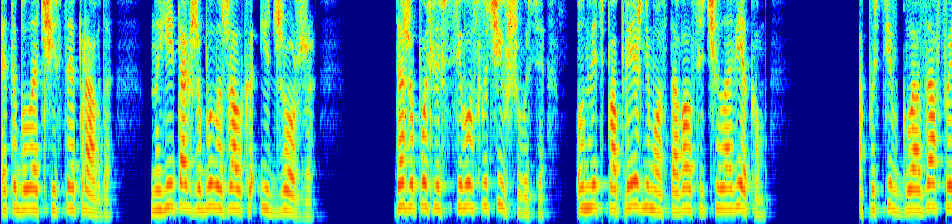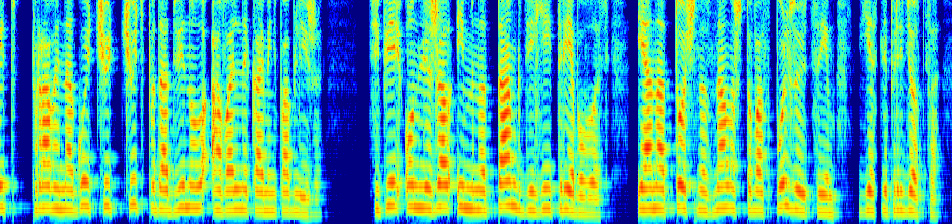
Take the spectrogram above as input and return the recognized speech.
Это была чистая правда. Но ей также было жалко и Джорджа. Даже после всего случившегося, он ведь по-прежнему оставался человеком. Опустив глаза, Фейт правой ногой чуть-чуть пододвинула овальный камень поближе. Теперь он лежал именно там, где ей требовалось, и она точно знала, что воспользуется им, если придется —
